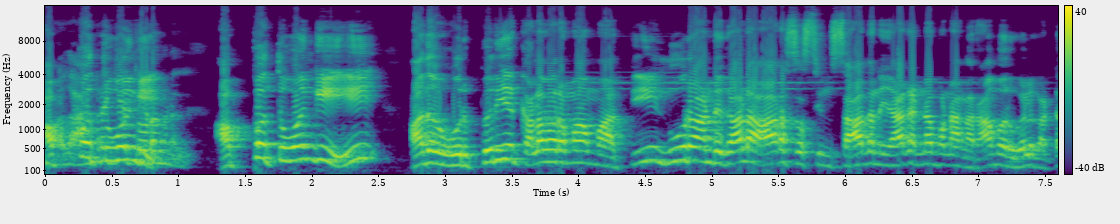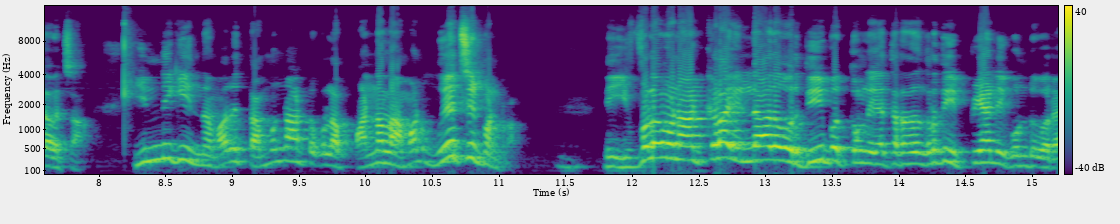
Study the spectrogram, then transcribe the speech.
அப்ப துவங்கி. அப்ப துவங்கி அதை ஒரு பெரிய கலவரமா மாத்தி நூறாண்டு கால ஆர்எஸ்எஸ் சாதனையாக என்ன பண்ணாங்க? ராமர் கோயில் கட்ட வச்சான். இன்னைக்கு இந்த மாதிரி தமிழ்நாட்டுக்குள்ள பண்ணலாமான்னு முயற்சி பண்றான். நீ இவ்வளவு நாட்களா இல்லாத ஒரு தீபத்தூண்ல ஏத்துறதுங்கிறது இப்பயா நீ கொண்டு வர?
